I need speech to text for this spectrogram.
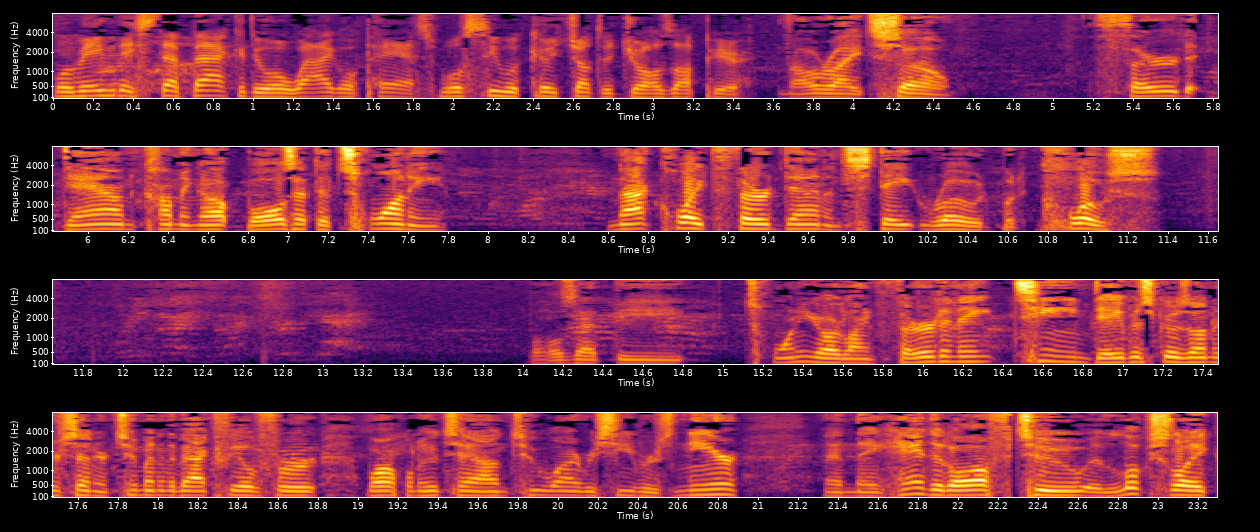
or maybe they step back and do a waggle pass. We'll see what Coach Junta draws up here. All right, so third down coming up. Ball's at the 20. Not quite third down in State Road, but close. Ball's at the 20 yard line, third and 18. Davis goes under center. Two men in the backfield for Marple Newtown, two wide receivers near, and they hand it off to, it looks like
